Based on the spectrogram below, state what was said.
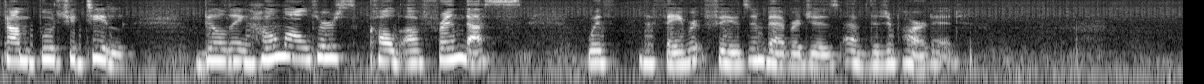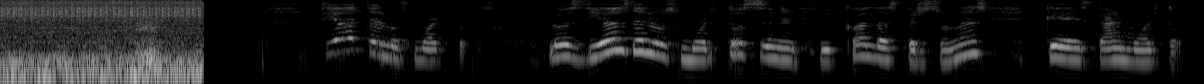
campuchitil, building home altars called ofrendas with the favorite foods and beverages of the departed. Día de los Muertos. Los días de los muertos significan las personas que están muertos.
